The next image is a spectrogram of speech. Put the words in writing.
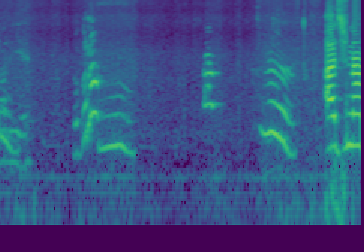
और ये गुगनू? आज ना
